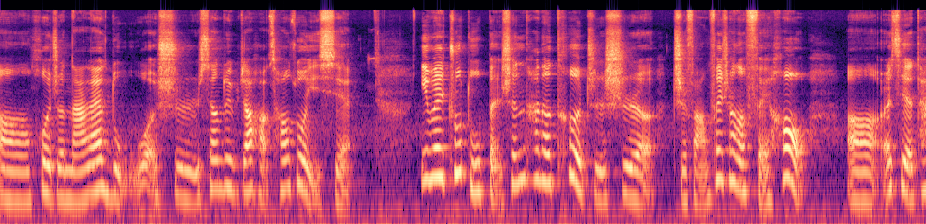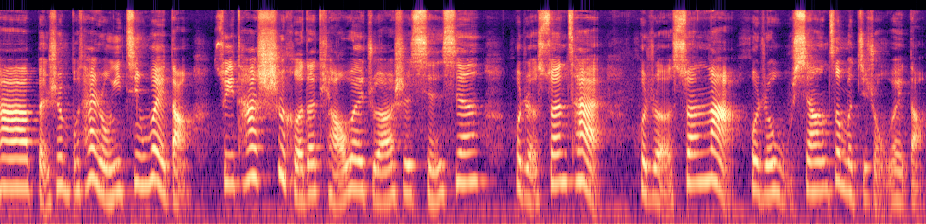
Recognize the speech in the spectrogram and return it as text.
嗯，或者拿来卤是相对比较好操作一些，因为猪肚本身它的特质是脂肪非常的肥厚，呃，而且它本身不太容易进味道，所以它适合的调味主要是咸鲜或者酸菜或者酸辣或者五香这么几种味道。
